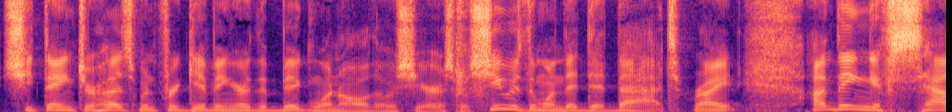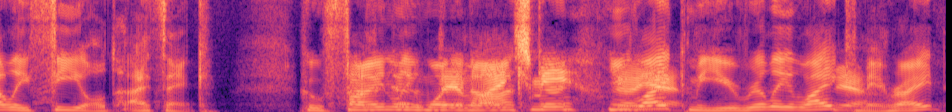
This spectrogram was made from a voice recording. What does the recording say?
she thanked her husband for giving her the big one all those years, but she was the one that did that, right? I'm thinking of Sally Field, I think, who finally won an like Oscar. me? You like yeah. me, you really like Yeah. me, right?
